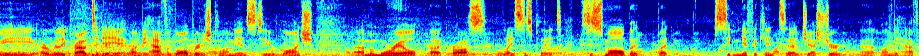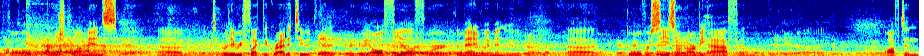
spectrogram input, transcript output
we are really proud today on behalf of all British Columbians to launch a memorial uh, cross license plate. It's a small but, but significant uh, gesture uh, on behalf of all British Columbians uh, to really reflect the gratitude that we all feel for the men and women who uh, go overseas on our behalf and uh, often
